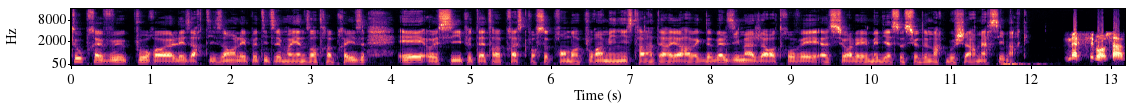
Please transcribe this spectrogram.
tout prévu pour euh, les artisans, les petites et moyennes entreprises et aussi peut-être presque pour se prendre pour un ministre à l'intérieur avec de belles images à retrouver sur les médias sociaux de Marc Bouchard. Merci Marc. Merci mon cher.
